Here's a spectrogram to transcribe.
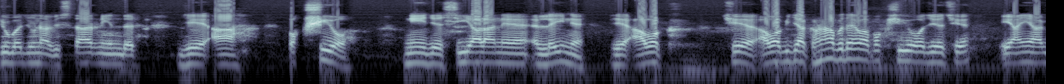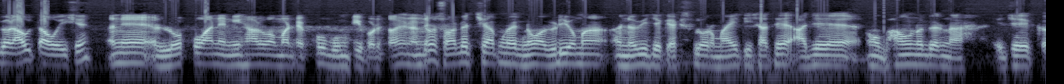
આજુબાજુના વિસ્તારની અંદર જે આ પક્ષીઓની જે શિયાળાને લઈને જે આવક છે, આવા બીજા ઘણા બધા એવા પક્ષીઓ જે છે, એ અહીંયા આગળ આવતા હોય છે અને લોકો આને નિહાળવા માટે ખૂબ ઉમટી પડતા હોય અને સ્વાગત છે આપનું એક નવા વિડીયોમાં નવી જ એક એક્સપ્લોર માહિતી સાથે. આજે હું ભાવનગરના જે એક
